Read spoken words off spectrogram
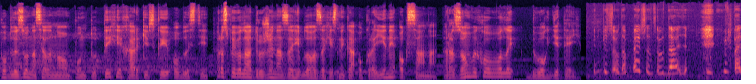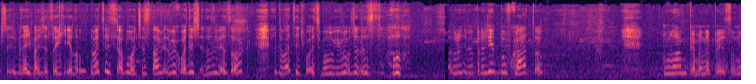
поблизу населеного пункту Тихе Харківської області, розповіла дружина загиблого захисника України Оксана. Разом виховували двох дітей. Він пішов на перше завдання. Перший мене майже загинув. 27 числа він виходив ще на зв'язок. 28-го його вже не стало. Вроді би приліт був в хату. Уламками написано.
